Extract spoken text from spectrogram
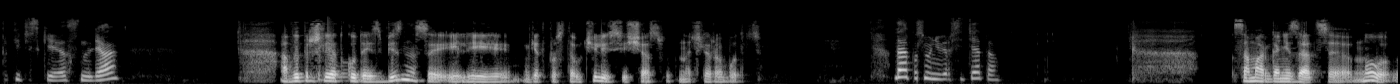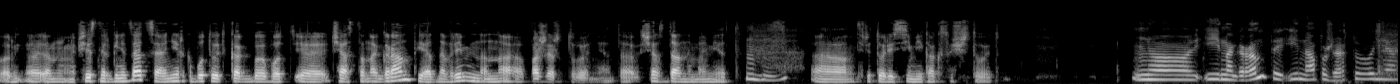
практически с нуля. А вы пришли Это откуда? Из бизнеса или где-то просто учились и сейчас вот начали работать? Да, после университета. сама организация, ну, э, общественные организации, они работают как бы вот э, часто на грант и одновременно на пожертвования. Да. Сейчас в данный момент угу. территория семьи как существует? И на гранты, и на пожертвования.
